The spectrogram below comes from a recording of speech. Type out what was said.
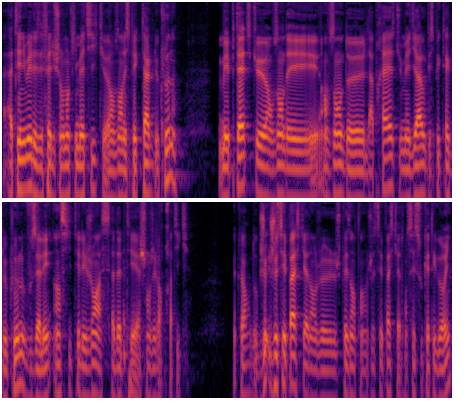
atténuer les effets du changement climatique en faisant des spectacles de clowns, mais peut-être qu'en faisant, des, en faisant de la presse, du média ou des spectacles de clowns, vous allez inciter les gens à s'adapter et à changer leurs pratiques. D'accord? Donc je ne sais pas ce qu'il y a dans, je, plaisante, hein, sais pas ce qu'il y a dans ces sous-catégories,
